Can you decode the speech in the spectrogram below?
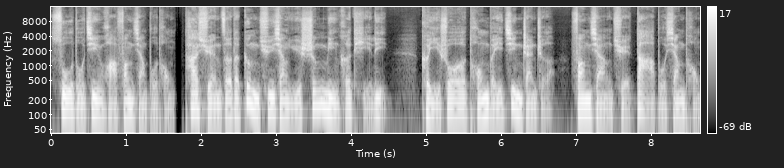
速度进化方向不同，他选择的更趋向于生命和体力。可以说，同为近战者，方向却大不相同。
